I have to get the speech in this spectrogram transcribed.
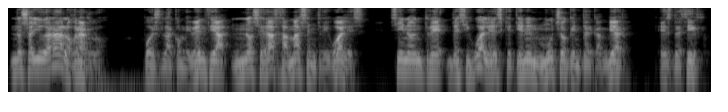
nos ayudará a lograrlo, pues la convivencia no se da jamás entre iguales, sino entre desiguales que tienen mucho que intercambiar, es decir,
